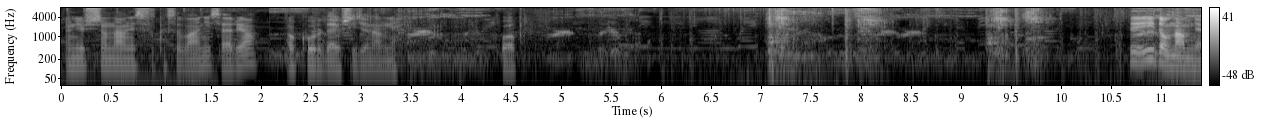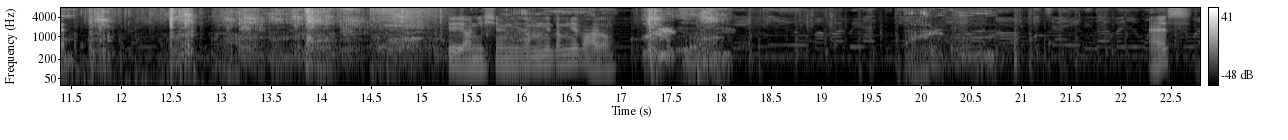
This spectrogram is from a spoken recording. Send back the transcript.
Oni już są na mnie sfokusowani, serio? O kurde, już idzie na mnie. Chłop. Ty, idą na mnie. Ty, oni się nie do mnie, do mnie walą. S?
